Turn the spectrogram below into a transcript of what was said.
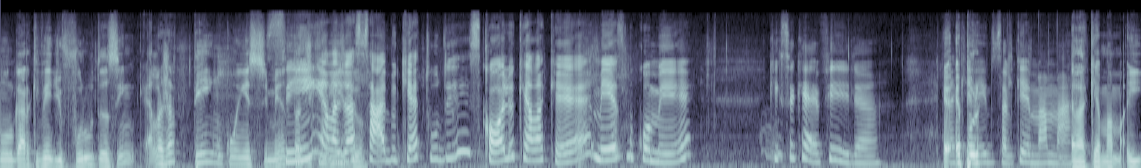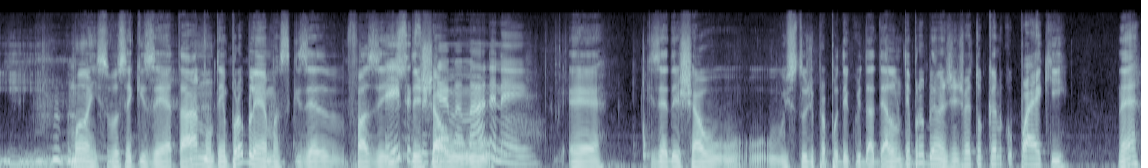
num lugar que vende frutas, assim, ela já tem um conhecimento Sim, adquirido. ela já sabe o que é tudo e escolhe o que ela quer mesmo comer. O que, que você quer, filha? É- Tá é por- sabe o quê? Mamar. Ela quer mamar. Ih, mãe, se você quiser, tá? Não tem problema. Se quiser fazer Eita, isso, que deixar você quer o. mamar, neném? É. Quiser deixar o, o, o estúdio pra poder cuidar dela, não tem problema. A gente vai tocando com o pai aqui, né?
